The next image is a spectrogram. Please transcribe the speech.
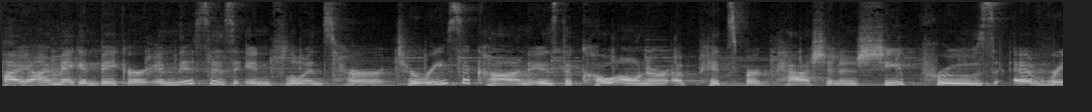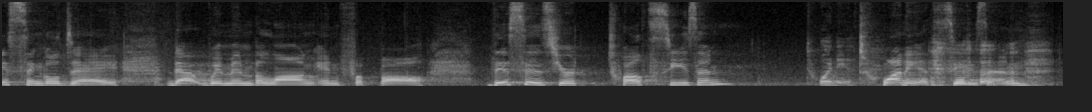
Hi, I'm Megan Baker, and this is Influence Her. Teresa Conn is the co owner of Pittsburgh Passion, and she proves every single day that women belong in football. This is your 12th season 20th. 20th season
